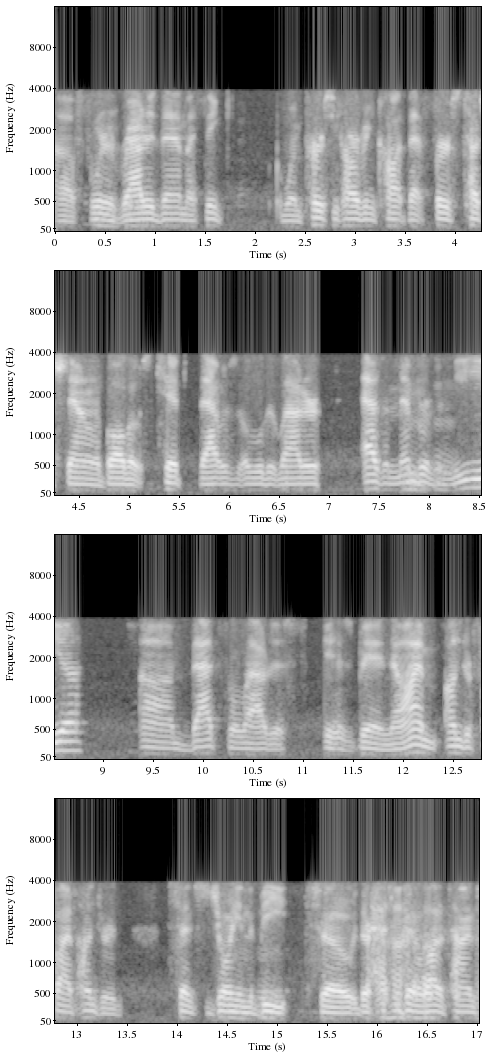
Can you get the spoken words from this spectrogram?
Uh, Florida Mhm. routed them. I think when Percy Harvin caught that first touchdown on a ball that was tipped, that was a little bit louder. As a member of the Mhm. media, um, that's the loudest it has been. Now I'm under 500 since joining the beat, so there hasn't been a lot of times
